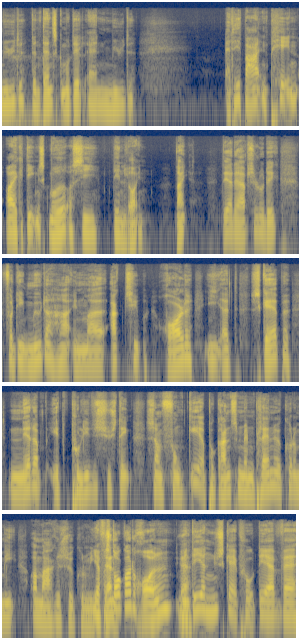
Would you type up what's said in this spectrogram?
myte. Den danske model er en myte. Er det bare en pæn og akademisk måde at sige, det er en løgn? Nej, det er det absolut ikke, fordi myter har en meget aktiv rolle i at skabe netop et politisk system, som fungerer på grænsen mellem planøkonomi og markedsøkonomi. Jeg forstår Den, godt rollen, ja. men det jeg er nysgerrig på, det er, hvad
